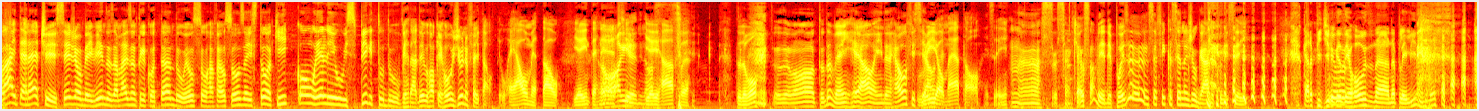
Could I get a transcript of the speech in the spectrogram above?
Olá, internet! Sejam bem-vindos a mais um Tricotando. Eu sou o Rafael Souza e estou aqui com ele, o espírito do verdadeiro rock and roll, Júnior Feital. O real metal. E aí, internet? Olha, e aí, Rafa? Tudo bom? Tudo bom, tudo bem. Real ainda, real oficial. Real né? metal, isso aí. Nossa, só quero saber. Depois eh, você fica sendo julgado por isso aí. o cara pedindo Eu- Guns N' Roses na, na playlist, né?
